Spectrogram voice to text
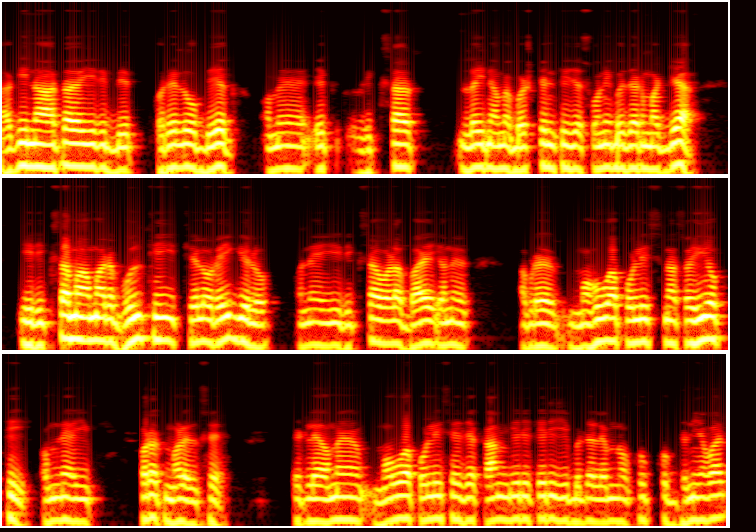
દાગીના હતા એ બે ભરેલો બેગ અમે એક રિક્ષા લઈને અમે બસ સ્ટેન્ડથી જે સોની બજારમાં ગયા એ રિક્ષામાં અમારે ભૂલથી થેલો રહી ગયેલો અને એ રિક્ષાવાળા ભાઈ અને આપણે મહુવા પોલીસના સહયોગથી અમને એ પરત મળેલ છે. એટલે અમે મહુવા પોલીસે જે કામગીરી કરી એ બદલ એમનો ખૂબ ખૂબ ધન્યવાદ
